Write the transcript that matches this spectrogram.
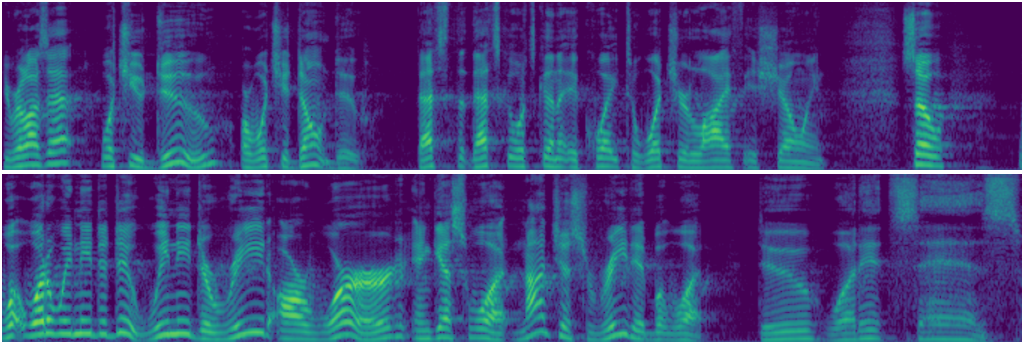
You realize that? What you do or what you don't do. That's, the, that's what's going to equate to what your life is showing. So, what, what do we need to do? We need to read our word, and guess what? Not just read it, but what? Do what it says.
